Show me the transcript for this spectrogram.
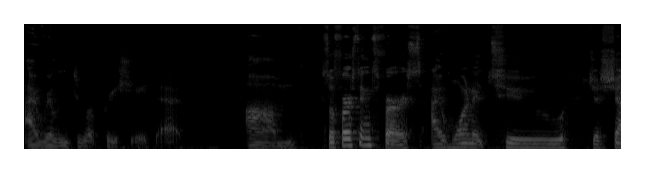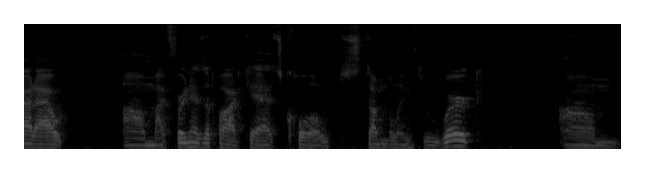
I really do appreciate that. Um, so first things first, I wanted to just shout out. Um, my friend has a podcast called Stumbling Through Work. Um,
